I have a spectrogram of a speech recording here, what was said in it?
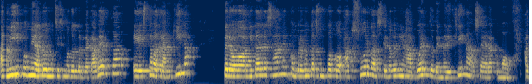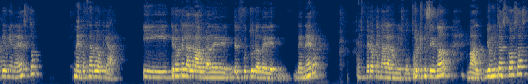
A mí, pues mira, tuve muchísimo dolor de cabeza, eh, estaba tranquila, pero a mitad del examen con preguntas un poco absurdas que no venían a cuento de medicina, o sea, era como, ¿a qué viene esto? Me empecé a bloquear. Y creo que la Laura del futuro de, de enero Espero que no haga lo mismo, porque si no, mal. Yo muchas cosas,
